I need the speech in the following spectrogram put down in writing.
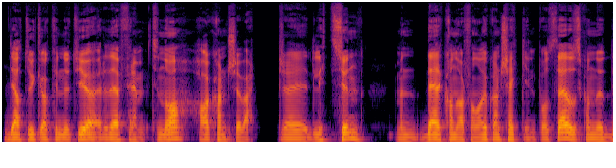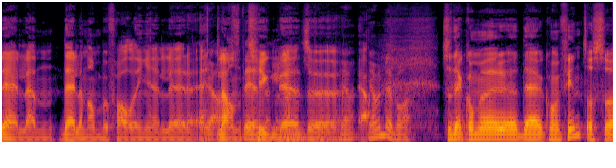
Det at du ikke har kunnet gjøre det frem til nå, har kanskje vært eh, litt synd, men det kan i hvert fall du kan sjekke inn på et sted, og så kan du dele en, dele en anbefaling eller et Ja, eller annet hyggelig du ja. ja. ja, men det er bra. Så det kommer, det kommer fint. Og så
